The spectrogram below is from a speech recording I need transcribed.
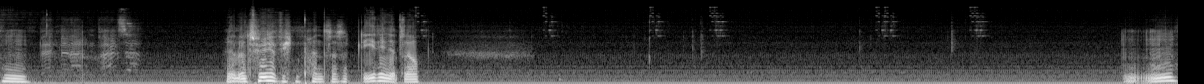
Hm. Ja, natürlich habe ich einen Panzer. Was habt ihr denn geglaubt? Mhm.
